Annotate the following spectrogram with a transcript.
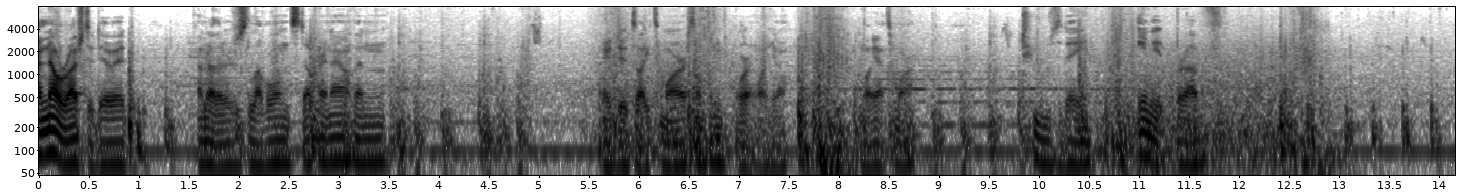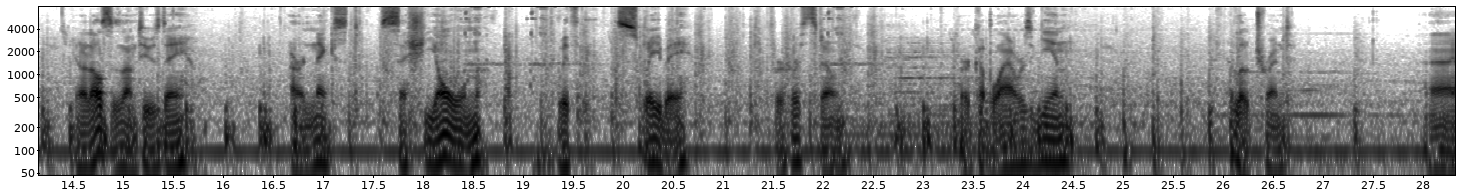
I'm in no rush to do it. I'd rather just level and stuff right now than I could do it till like tomorrow or something, or you know, well yeah, tomorrow, Tuesday, in it, bruv. You know what else is on Tuesday? Our next session with Swabe for Hearthstone for a couple hours again. Hello, Trent. Uh,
